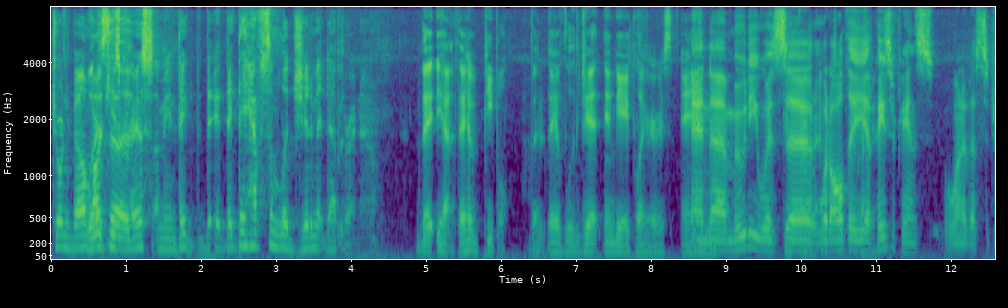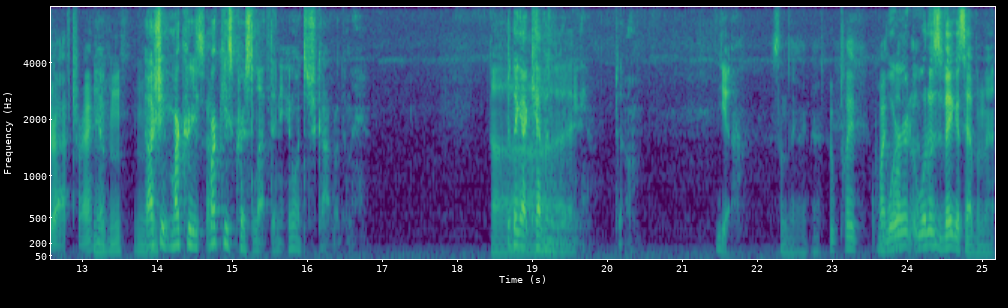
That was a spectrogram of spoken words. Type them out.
Jordan Bell, What is Marquese the- Chriss. I mean, they, they they they have some legitimate depth right now. they, yeah, they have people. They have legit NBA players, and, And uh, Moody was uh, what all the uh, Pacer fans wanted us to draft, right? Yeah. Mm-hmm. Actually, Marquese So- Marquese Chriss left, didn't he? He went to Chicago, didn't he? But they got Kevin Uh, Looney. So yeah, something like that. Who played quite Where well. what does Vegas have them at?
